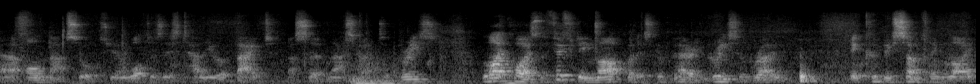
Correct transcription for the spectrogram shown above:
uh, on that source. You know, what does this tell you about a certain aspect of Greece? Likewise, the 15 mark, when it's comparing Greece and Rome, it could be something like,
